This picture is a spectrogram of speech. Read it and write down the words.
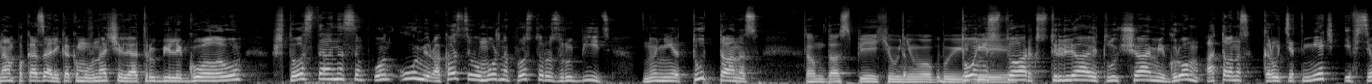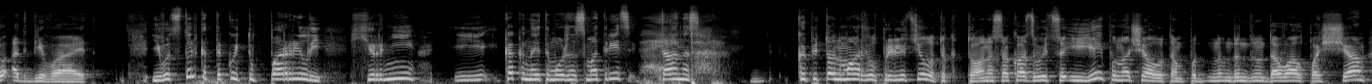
Нам показали, как ему вначале отрубили голову. Что с Таносом? Он умер. Оказывается, его можно просто разрубить. Но нет, тут Танос Там доспехи у него были. Тони Старк стреляет лучами, гром, а Танос крутит меч и все отбивает. И вот столько такой тупорылой херни, и как на это можно смотреть? Танос... Капитан Марвел прилетела, так Танос, оказывается, и ей поначалу там надавал по щам.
